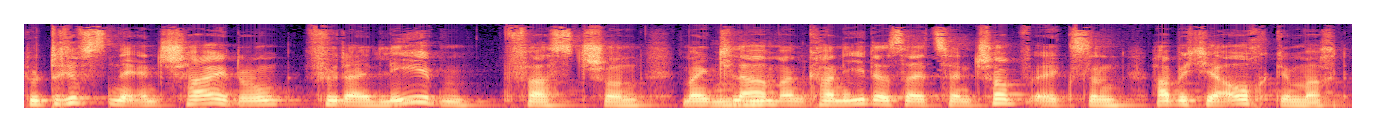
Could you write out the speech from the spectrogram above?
Du triffst eine Entscheidung für dein Leben fast schon. Ich meine, klar, mhm. man kann jederzeit seinen Job wechseln. Habe ich ja auch gemacht.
